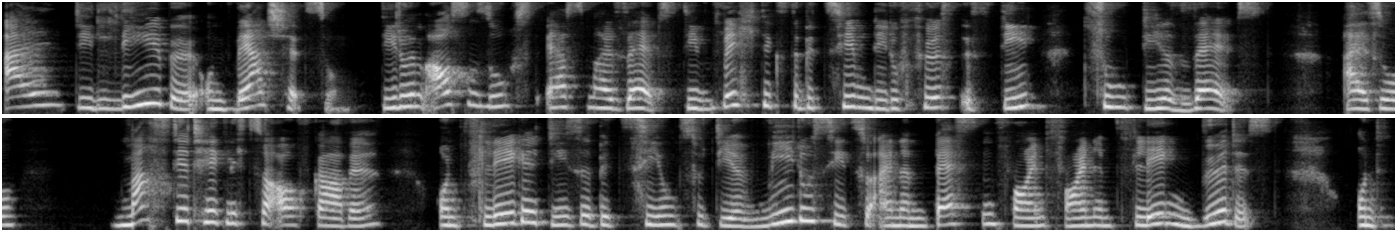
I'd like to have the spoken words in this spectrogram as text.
all die Liebe und Wertschätzung, die du im Außen suchst, erstmal selbst. Die wichtigste Beziehung, die du führst, ist die zu dir selbst. Also mach's dir täglich zur Aufgabe und pflege diese Beziehung zu dir, wie du sie zu einem besten Freund, Freundin pflegen würdest. Und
